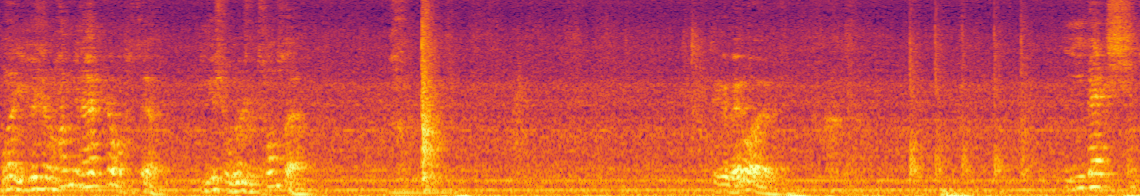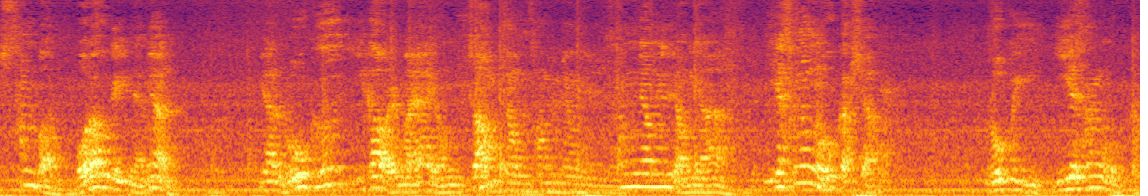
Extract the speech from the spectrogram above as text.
오늘 이 교실은 환기를 할 필요가 없어요. 이 교실 오늘 좀 처음 써요. 되게 외워요. 213번 뭐라고 돼 있냐면 야 로그 2가 얼마야? 0. 0.301 301이야. 이게 상용 로그 값이야. 로그 2, 2의 상용 로그 값.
